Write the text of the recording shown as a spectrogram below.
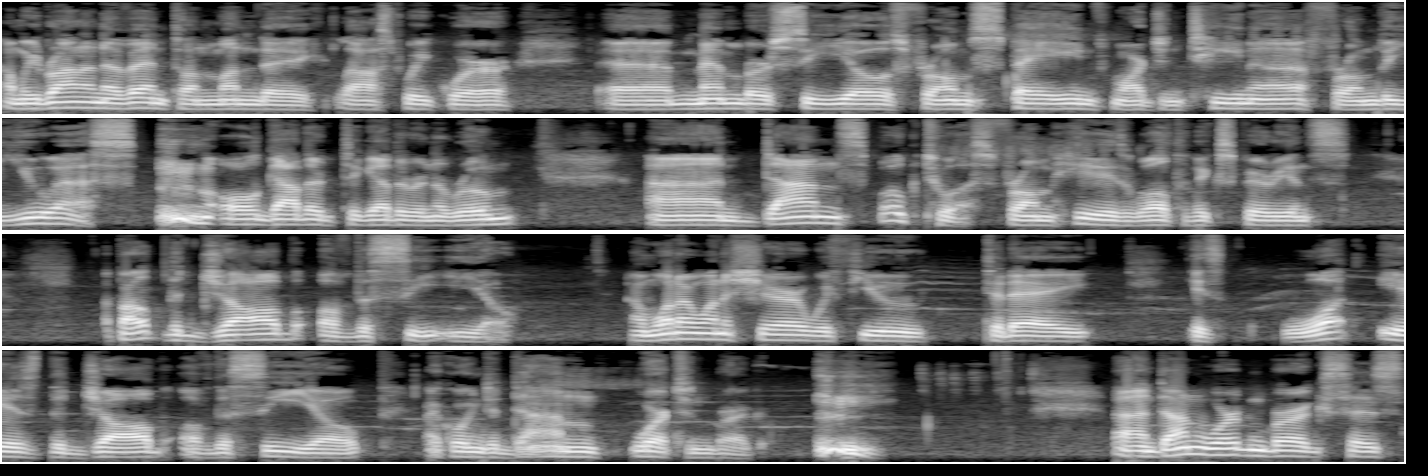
and we ran an event on Monday last week where uh, members, CEOs from Spain, from Argentina, from the US, all gathered together in a room. And Dan spoke to us from his wealth of experience about the job of the CEO. And what I want to share with you today is what is the job of the CEO according to Dan Wurtenberg? and uh, Dan Wurtenberg says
